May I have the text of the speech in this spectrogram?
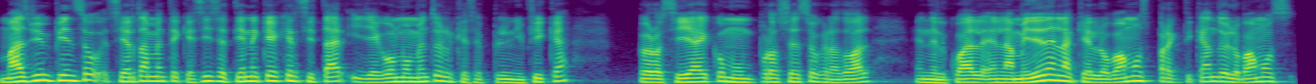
Más bien pienso ciertamente que sí, se tiene que ejercitar y llega un momento en el que se planifica, pero sí hay como un proceso gradual en el cual, en la medida en la que lo vamos practicando y lo vamos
